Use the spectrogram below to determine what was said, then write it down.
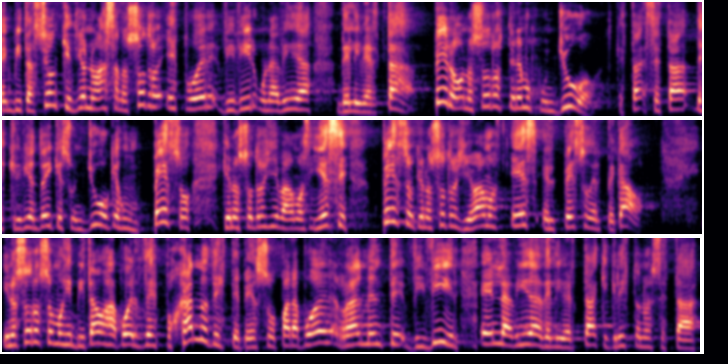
invitación que Dios nos hace a nosotros es poder vivir una vida de libertad. Pero nosotros tenemos un yugo que se está describiendo ahí, que es un yugo, que es un peso que nosotros llevamos, y ese peso que nosotros llevamos es el peso del pecado. Y nosotros somos invitados a poder despojarnos de este peso para poder realmente vivir en la vida de libertad que Cristo nos está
